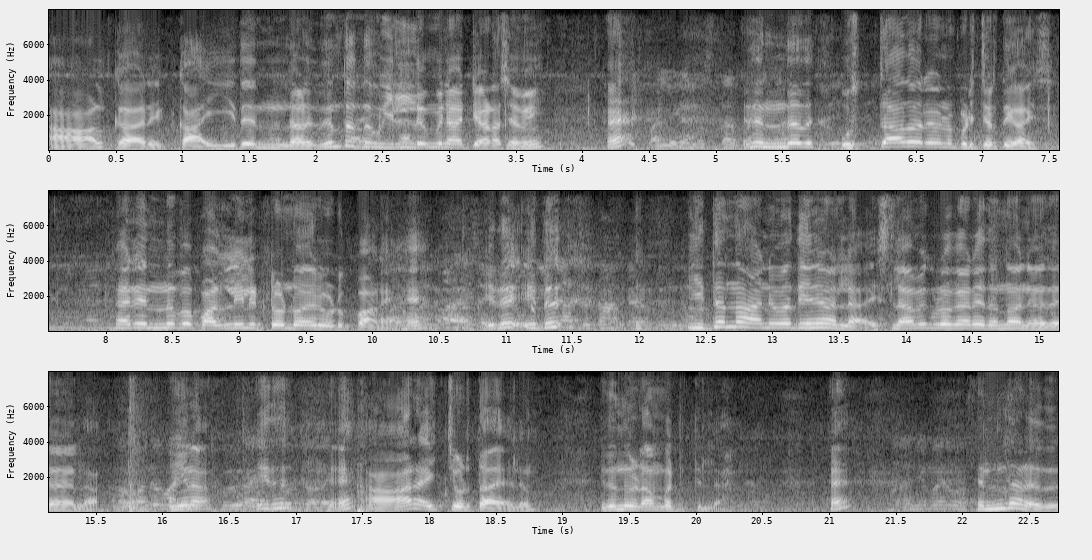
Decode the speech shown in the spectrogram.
ആൾക്കാർ കൈ ഇത് എന്താണ്? ഇത് എന്താ ഇല്ലുമിനാറ്റിയാടാ ഷമി? ഏ? ഇത് എന്തത് ഉസ്താദ് വരെ പിടിച്ചെടുത്തി പിടിച്ചിർത്തി കായ്സ് കാര്യം ഇന്നിപ്പോ പള്ളിയിൽ ഇട്ടുകൊണ്ട് പോയ ഒരു ഉടുപ്പാണ്. ഇത് ഇത് ഇതൊന്നും അനുവദനീയമല്ല. ഇസ്ലാമിക് പ്രകാരം ഇതൊന്നും അനുവദനീയമല്ല. ഇങ്ങനെ ഇത് ആരയച്ചു കൊടുത്തായാലും ഇതൊന്നും ഇടാൻ പറ്റത്തില്ല. ഏ? എന്താണ് ഇത്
